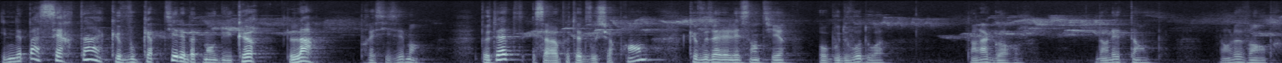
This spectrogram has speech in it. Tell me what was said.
il n'est pas certain que vous captiez les battements du cœur là, précisément. Peut-être, et ça va peut-être vous surprendre, que vous allez les sentir au bout de vos doigts, dans la gorge, dans les tempes, dans le ventre,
